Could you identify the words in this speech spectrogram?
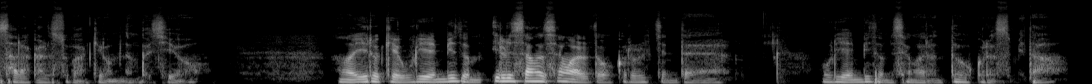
살아갈 수밖에 없는 것이요. 이렇게 우리의 믿음 일상생활도 그럴진데 우리의 믿음 생활은 더욱 그렇습니다.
